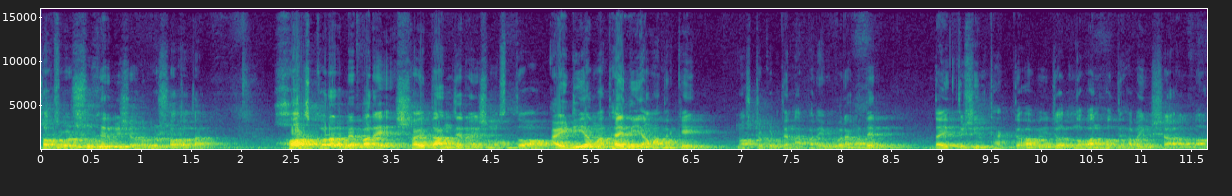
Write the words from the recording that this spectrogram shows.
সবচেয়ে বড় সুখের বিষয় হলো সততা। হজ করার ব্যাপারে শয়তান যেন এই সমস্ত আইডিয়া মাথায় দিয়ে আমাদেরকে নষ্ট করতে না পারে। এ ব্যাপারে আমাদের দায়িত্বশীল থাকতে হবে, যত্নবান হতে হবে ইনশা আল্লাহ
